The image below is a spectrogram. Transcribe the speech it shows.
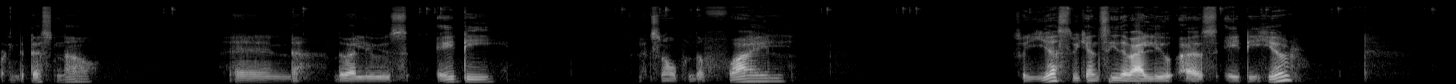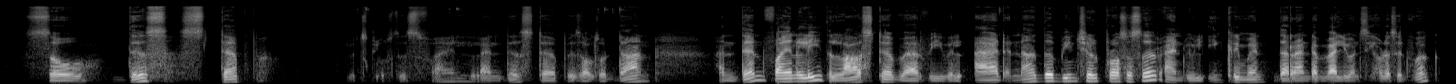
Running the test now. And the value is 80 let's now open the file. So yes we can see the value as 80 here. So this step let's close this file. And this step is also done and then finally the last step where we will add another bean shell processor and we will increment the random value and see how does it work.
